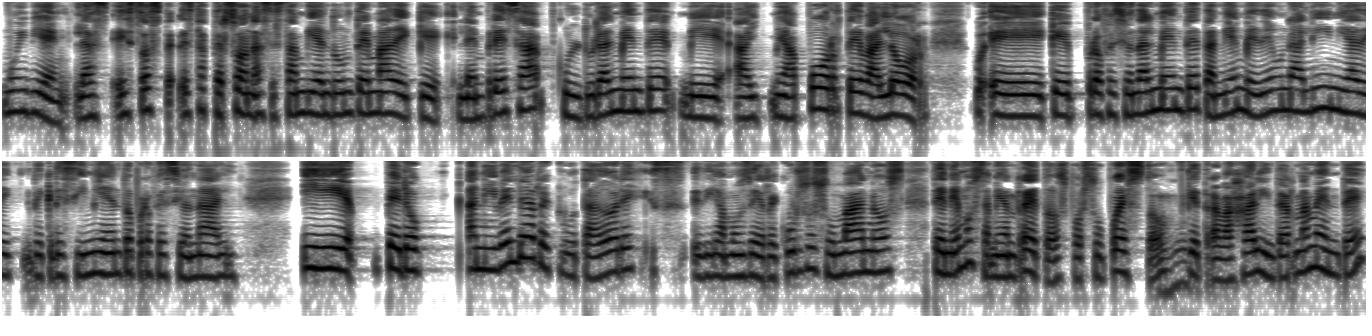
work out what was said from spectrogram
muy bien, las, estos, estas personas están viendo un tema de que la empresa culturalmente me, me aporte valor, eh, que profesionalmente también me dé una línea de, de crecimiento profesional. Y, pero a nivel de reclutadores, digamos, de recursos humanos, tenemos también retos, por supuesto, que trabajar internamente,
